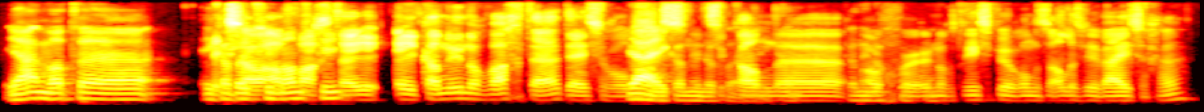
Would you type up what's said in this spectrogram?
ja, en wat... ik, Ik, had zou afwachten. Je, je kan nu nog wachten, hè, deze ronde. Ja, je kan nu Dus nog- kan, je kan- eh, kan nu nog over nog drie speelrondes alles weer wijzigen.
